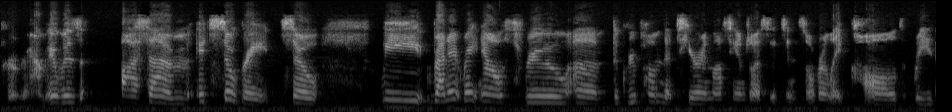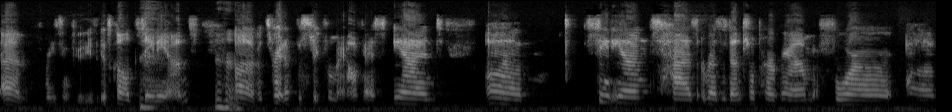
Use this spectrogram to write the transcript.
Program. It was awesome. It's so great. So we run it right now through um, the group home that's here in Los Angeles. It's in Silver Lake called um, Raising Foodies. It's called St. Anne's. uh-huh. um, it's right up the street from my office. And um, St. Anne's has a residential program for um,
